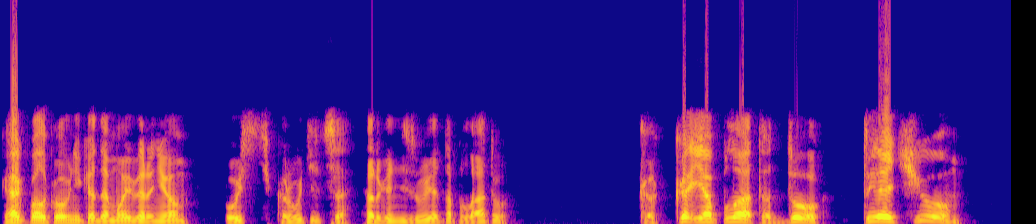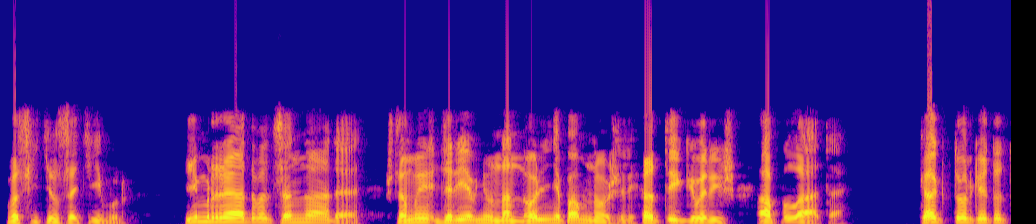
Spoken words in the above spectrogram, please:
Как полковника домой вернем, пусть крутится, организует оплату. — Какая оплата, док? Ты о чем? — восхитился Тибур. — Им радоваться надо, что мы деревню на ноль не помножили, а ты говоришь «оплата». Как только этот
